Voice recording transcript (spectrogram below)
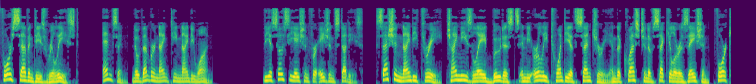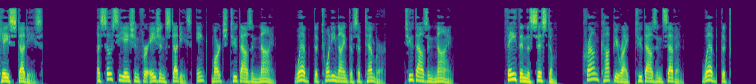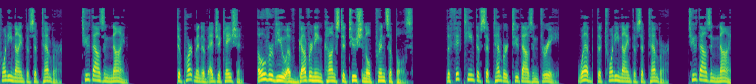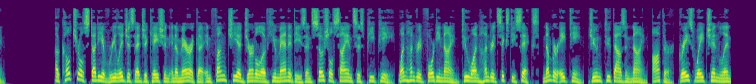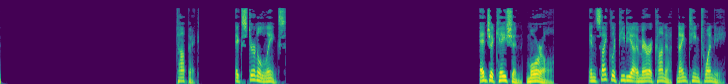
470s released. Ensign, November 1991. The Association for Asian Studies. Session 93, Chinese lay Buddhists in the early 20th century and the question of secularization, four case studies. Association for Asian Studies, Inc., March 2009. Web, 29 September. 2009. Faith in the System. Crown Copyright, 2007. Web, 29 September. 2009. Department of Education. Overview of Governing Constitutional Principles. 15 September 2003. Web, 29 September. 2009. A Cultural Study of Religious Education in America in Feng Chia Journal of Humanities and Social Sciences pp. 149–166, No. 18, June 2009, author, Grace Wei Chin Lin External links Education, Moral. Encyclopædia Americana, 1920.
